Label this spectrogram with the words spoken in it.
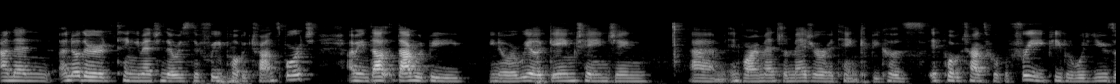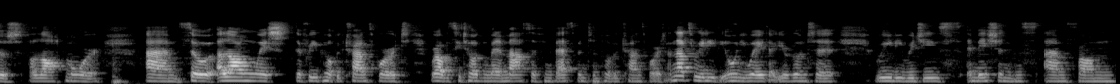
and then another thing you mentioned there was the free mm-hmm. public transport. I mean that that would be you know a real game changing um, environmental measure, I think, because if public transport were free, people would use it a lot more. Um, so, along with the free public transport, we're obviously talking about a massive investment in public transport, and that's really the only way that you're going to really reduce emissions um, from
